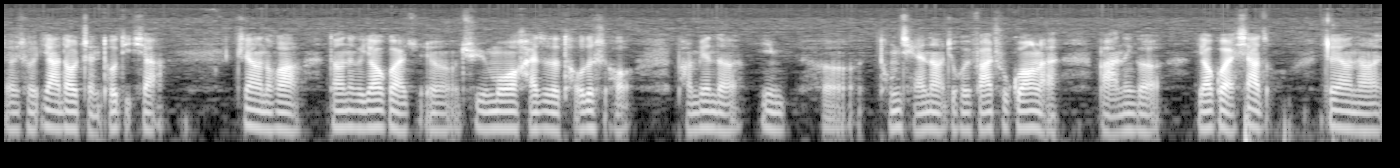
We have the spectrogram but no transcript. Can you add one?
呃说压到枕头底下。这样的话。当那个妖怪嗯去摸孩子的头的时候，旁边的硬呃铜钱呢就会发出光来，把那个妖怪吓走。这样呢，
